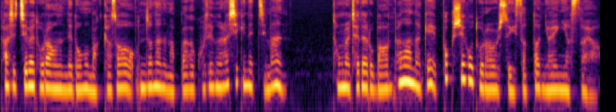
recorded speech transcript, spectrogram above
다시 집에 돌아오는데 너무 막혀서 운전하는 아빠가 고생을 하시긴 했지만 정말 제대로 마음 편안하게 푹 쉬고 돌아올 수 있었던 여행이었어요.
